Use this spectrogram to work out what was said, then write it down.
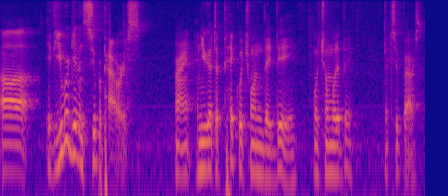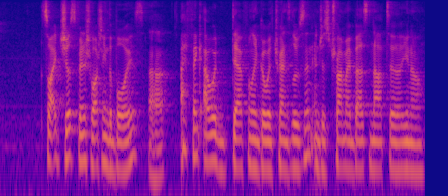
Uh, if you were given superpowers, right, and you got to pick which one they'd be, which one would it be? Which superpowers? So I just finished watching The Boys. Uh huh. I think I would definitely go with translucent and just try my best not to, you know,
